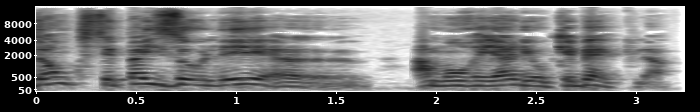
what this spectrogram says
Donc, c'est pas isolé euh, à Montréal et au Québec, là.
